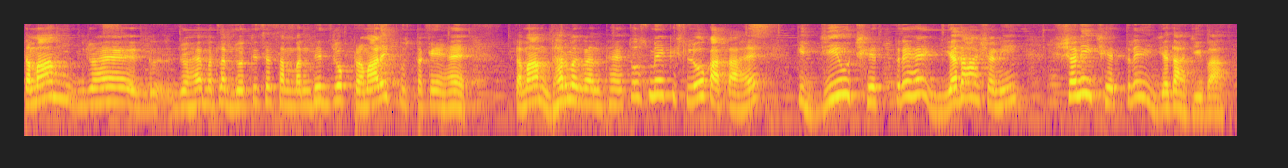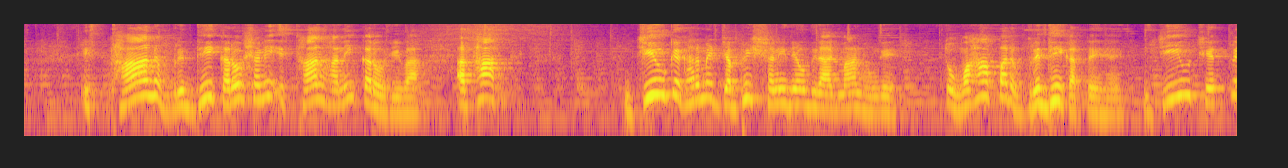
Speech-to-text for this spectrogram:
तमाम जो है जो है मतलब ज्योतिष से संबंधित जो प्रमाणिक पुस्तकें हैं, तमाम धर्म ग्रंथ हैं तो उसमें एक श्लोक आता है कि जीव क्षेत्र यदा शनि शनि क्षेत्र यदा जीवा। स्थान वृद्धि करो शनि, स्थान हानि करो जीवा। अर्थात जीव के घर में जब भी शनिदेव विराजमान होंगे तो वहाँ पर वृद्धि करते हैं। जीव क्षेत्र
